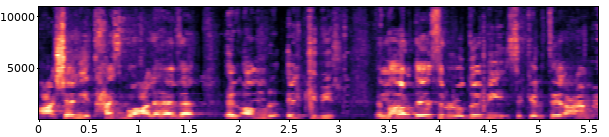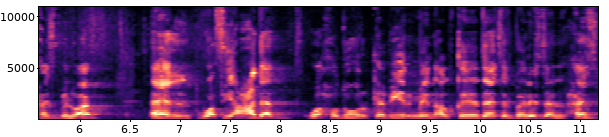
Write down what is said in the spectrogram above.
عشان يتحاسبوا على هذا الأمر الكبير. النهارده ياسر اللضيبي سكرتير عام حزب الوفد قال وفي عدد وحضور كبير من القيادات البارزة للحزب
